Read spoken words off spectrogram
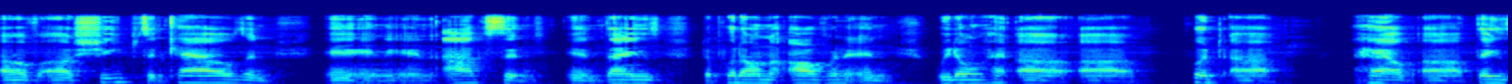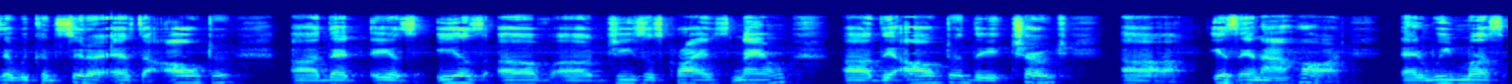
of uh, sheep and cows and and, and, and and, and things to put on the offering, and we don't ha- uh, uh, put uh, have uh, things that we consider as the altar uh, that is is of uh, Jesus Christ now. Uh, the altar, the church, uh, is in our heart, and we must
